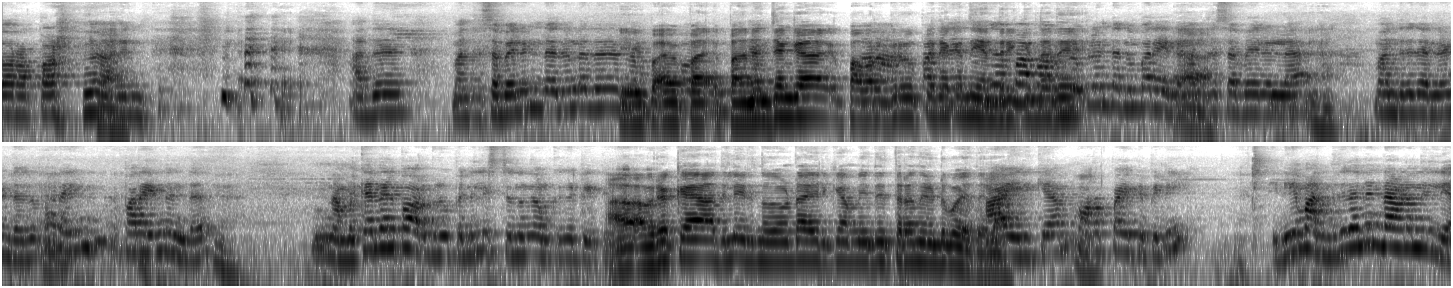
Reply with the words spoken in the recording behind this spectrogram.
ഉറപ്പാണ്. അത് മന്ത്രിസഭയിലുണ്ടെന്നുള്ളത് പതിനഞ്ചംഗ പവർ ഗ്രൂപ്പിനൊക്കെ നിയന്ത്രിക്കുന്നത് ഗ്രൂപ്പിലുണ്ടെന്നും പറയുന്നത് മന്ത്രിസഭയിലുള്ള മന്ത്രി തന്നെ ഉണ്ടെന്ന് പറയുന്നുണ്ട്. നമ്മൾക്ക് എന്തായാലും പവർ ഗ്രൂപ്പിന്റെ ലിസ്റ്റ് ഒന്നും നമുക്ക് കിട്ടിയിട്ടില്ല. അവരൊക്കെ അതിലിരുന്നതുകൊണ്ടായിരിക്കാം ഇത് ഇത്ര നീണ്ടുപോയത്? ആയിരിക്കാം ഉറപ്പായിട്ട്. പിന്നെ ഇനി മന്ത്രി തന്നെ ഉണ്ടാവണമെന്നില്ല.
